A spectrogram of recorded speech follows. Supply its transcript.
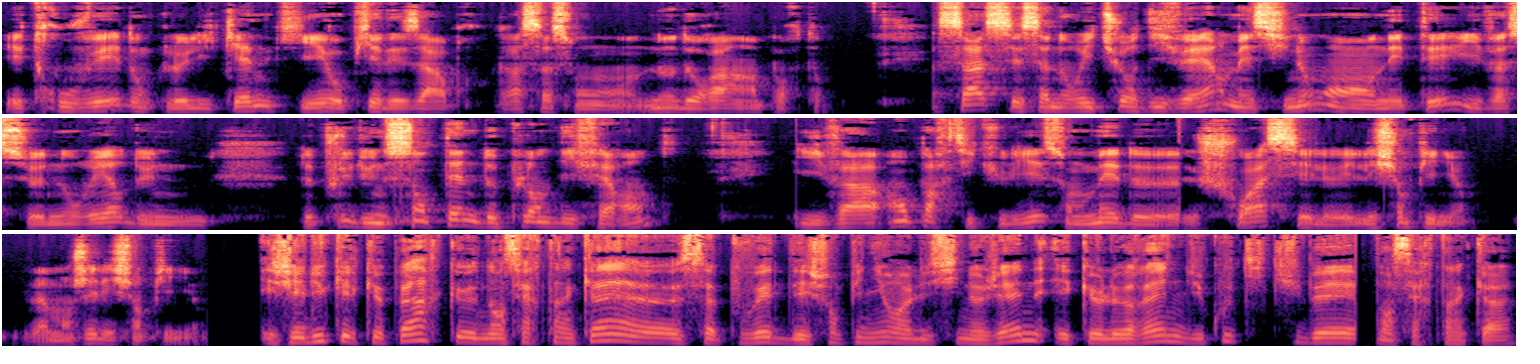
et trouver donc le lichen qui est au pied des arbres grâce à son odorat important. Ça, c'est sa nourriture d'hiver, mais sinon en été, il va se nourrir de plus d'une centaine de plantes différentes il va en particulier, son mets de choix, c'est les champignons. Il va manger les champignons. J'ai lu quelque part que dans certains cas, euh, ça pouvait être des champignons hallucinogènes et que le renne, du coup, titubait dans certains cas,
